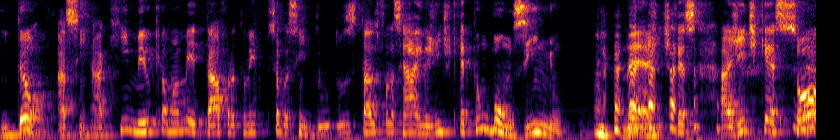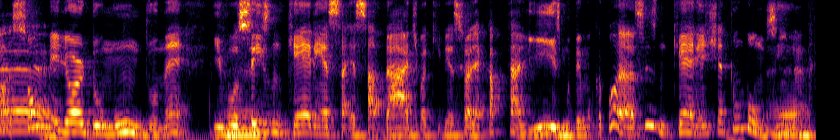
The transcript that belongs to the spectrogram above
Então, assim, aqui meio que é uma metáfora também, sabe assim, do, dos Estados falando assim, ah, a gente quer tão bonzinho, né? A gente quer, a gente quer só, é. só o melhor do mundo, né? E é. vocês não querem essa, essa dádiva que vem assim, olha, capitalismo, democracia, pô, vocês não querem, a gente é tão bonzinho. É.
